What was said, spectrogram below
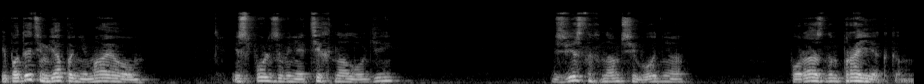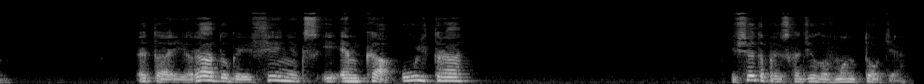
И под этим я понимаю использование технологий, известных нам сегодня по разным проектам. Это и Радуга, и Феникс, и МК Ультра. И все это происходило в Монтоке –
